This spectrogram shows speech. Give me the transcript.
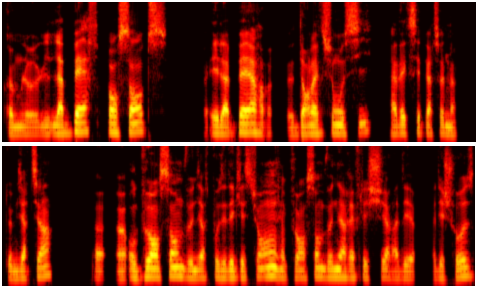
comme la paire pensante et la paire, dans l'action aussi avec ces personnes-là. De me dire: «Tiens, on peut ensemble venir se poser des questions, on peut ensemble venir réfléchir à des à des choses.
